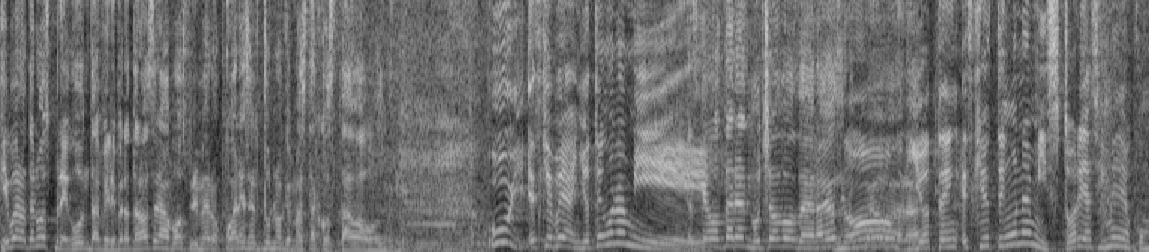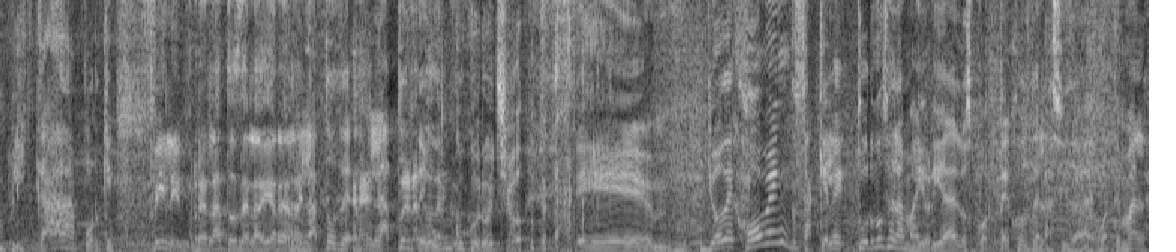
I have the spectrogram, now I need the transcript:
Y bueno, tenemos pregunta, Felipe, pero te la voy a hacer a vos primero. ¿Cuál es el turno que más te ha costado a vos, man? Uy, es que vean, yo tengo una mi. Es que vos tenés muchos dos, de verdad. Yo no, No, puedo, ¿verdad? yo tengo, es que yo tengo una mi historia así medio complicada porque Philip, relatos de la vida real. relatos de relatos de un cucurucho. Eh, yo de joven saqué turnos en la mayoría de los cortejos de la ciudad de Guatemala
